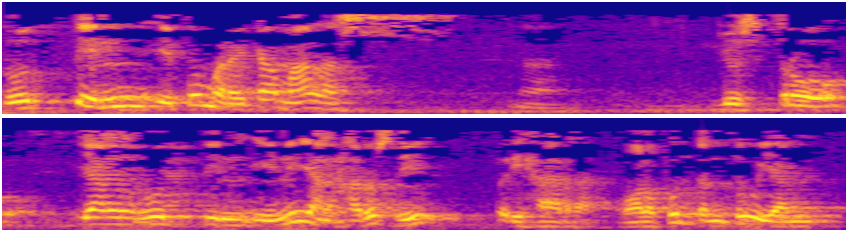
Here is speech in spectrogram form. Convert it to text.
rutin itu mereka malas. Nah, justru yang rutin ini yang harus dipelihara, walaupun tentu yang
